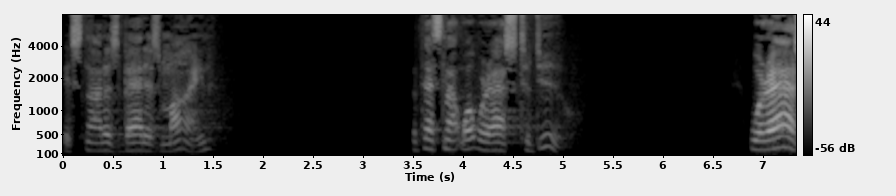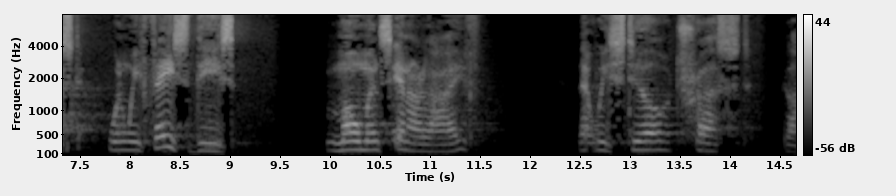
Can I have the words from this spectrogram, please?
It's not as bad as mine. But that's not what we're asked to do. We're asked when we face these moments in our life that we still trust God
